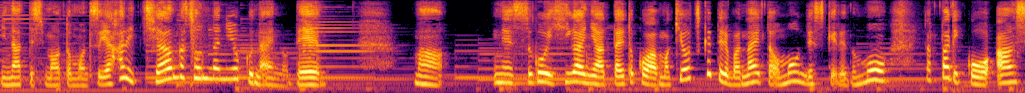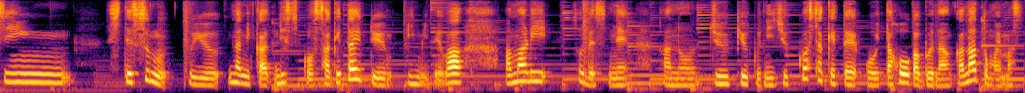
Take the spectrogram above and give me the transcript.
になってしまうと思うんですがやはり治安がそんなに良くないのでまあねすごい被害に遭ったりとかは、まあ、気をつけてればないとは思うんですけれどもやっぱりこう安心して済むという何かリスクを下げたいという意味ではあまりそうですねあの19区20区は避けておいた方が無難かなと思います。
